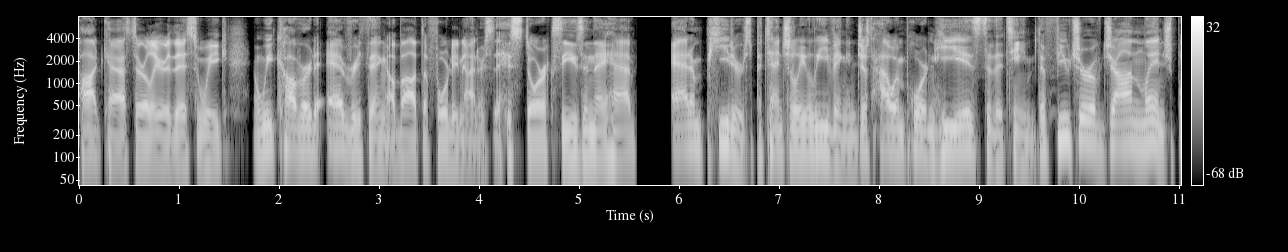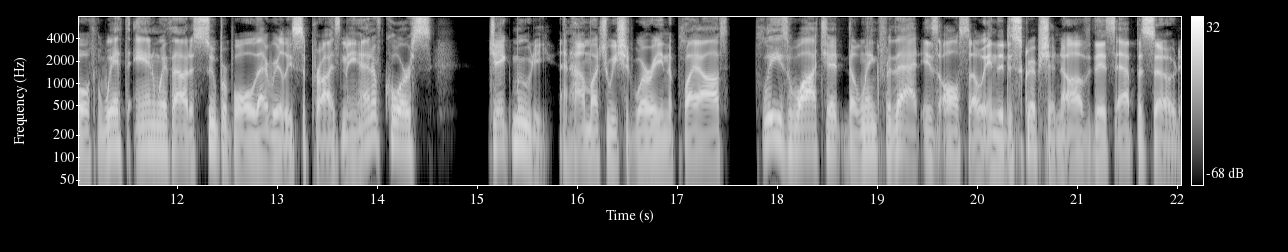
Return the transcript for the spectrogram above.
podcast earlier this week, and we covered everything about the 49ers, the historic season they have, Adam Peters potentially leaving, and just how important he is to the team, the future of John Lynch, both with and without a Super Bowl. That really surprised me. And of course, Jake Moody and how much we should worry in the playoffs. Please watch it. The link for that is also in the description of this episode.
